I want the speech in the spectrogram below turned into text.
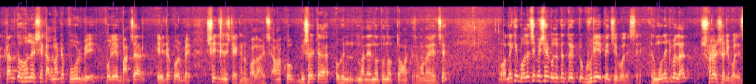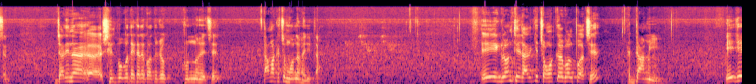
আক্রান্ত হলে সে কালমাটা পড়বে, পড়ে বাঁচার এটা করবে, সেই জিনিসটা এখানে বলা হয়েছে। আমার খুব বিষয়টা মানে নতুনত্ব আমার কাছে মনে হয়েছে। অনেকে বলেছে বিষয়গুলো, কিন্তু একটু ঘুরিয়ে পেঁচে বলেছে। মনির বেলার সরাসরি বলেছেন। জানি না শিল্পবোধ এখানে কতটুকু ক্ষুণ্ণ হয়েছে, তা আমার কাছে মনে হয়নি তা। এই গ্রন্থের আরেকটি চমৎকার গল্প আছে, ডামি। এই যে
